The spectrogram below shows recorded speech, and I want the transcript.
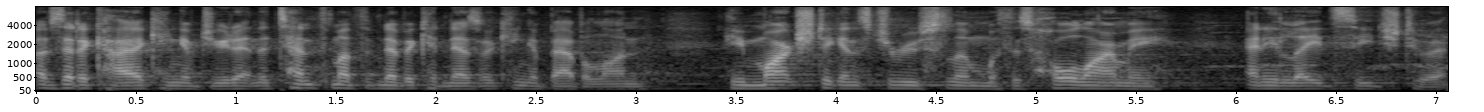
of Zedekiah, king of Judah, in the tenth month of Nebuchadnezzar, king of Babylon, he marched against Jerusalem with his whole army and he laid siege to it.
